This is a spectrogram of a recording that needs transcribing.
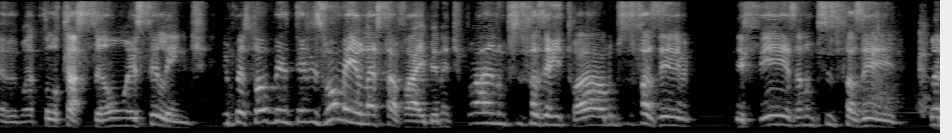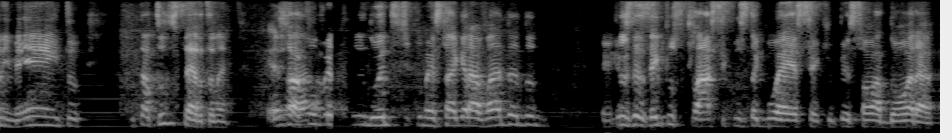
É uma colocação excelente. E o pessoal, eles vão meio nessa vibe, né? Tipo, ah, não preciso fazer ritual, não preciso fazer defesa, não preciso fazer banimento. E tá tudo certo, né? Eu estava conversando antes de começar a gravar dando aqueles exemplos clássicos da Goécia que o pessoal adora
